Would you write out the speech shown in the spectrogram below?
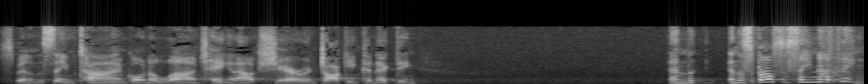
Spending the same time, going to lunch, hanging out, sharing, talking, connecting. And the, and the spouses say nothing.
